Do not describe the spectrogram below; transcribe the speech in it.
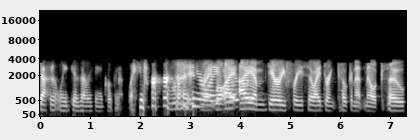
definitely gives everything a coconut flavor. right, right. Like, well, I oh, I am dairy free, so I drink coconut milk. So,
